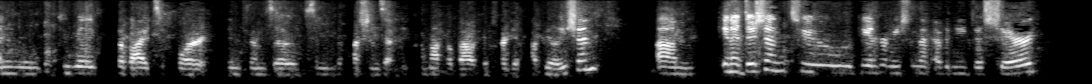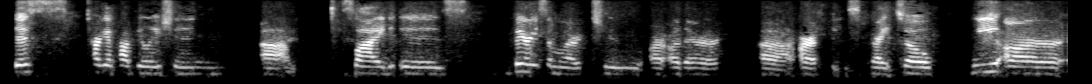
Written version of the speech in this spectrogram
and can really provide support in terms of some of the questions that may come up about the target population. Um, in addition to the information that Ebony just shared, this target population um, slide is very similar to our other uh, RFPs, right? So we are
